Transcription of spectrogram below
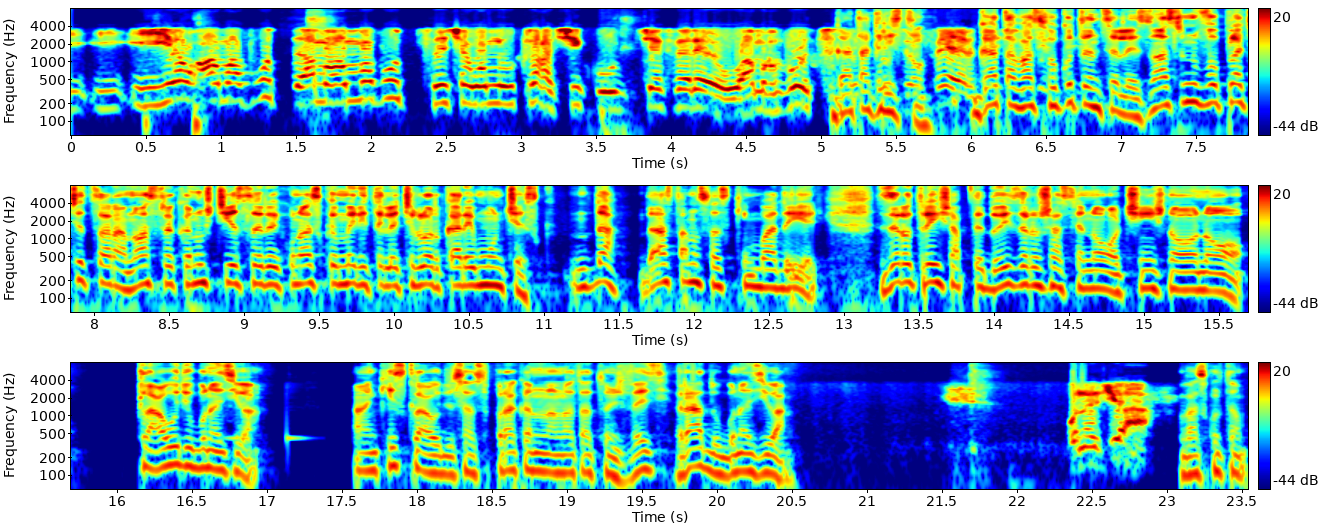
I- i- Eu am avut, am, am avut, să zicem, am lucrat și cu CFR-ul, am avut... Gata, Cristi. Gata, v-ați făcut înțeles. Noastră nu vă place țara noastră că nu știe să recunoască meritele celor care muncesc. Da, de asta nu s-a schimbat de ieri. 0372069599. Claudiu, bună ziua. A închis Claudiu, s-a supărat că nu l-am luat atunci. Vezi? Radu, bună ziua. Bună ziua! Vă ascultăm.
